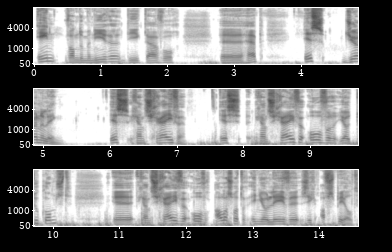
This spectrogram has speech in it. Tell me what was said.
een van de manieren die ik daarvoor uh, heb is journaling. Is gaan schrijven. Is gaan schrijven over jouw toekomst. Uh, gaan schrijven over alles wat er in jouw leven zich afspeelt.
